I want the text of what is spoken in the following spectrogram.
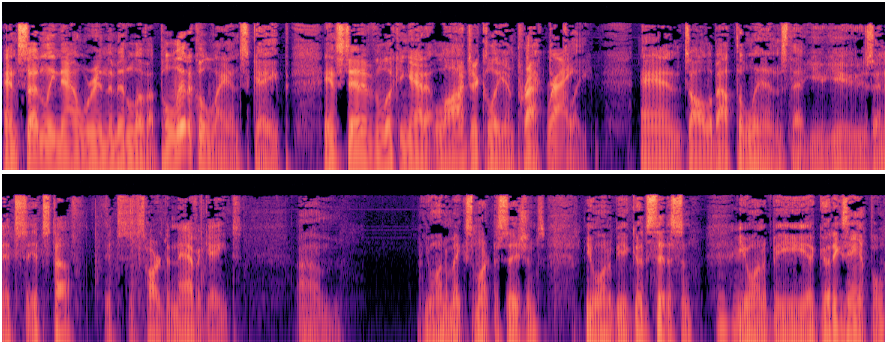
And suddenly now we're in the middle of a political landscape instead of looking at it logically and practically. And it's all about the lens that you use, and it's it's tough. It's it's hard to navigate. Um, you want to make smart decisions. You want to be a good citizen. Mm-hmm. You want to be a good example.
